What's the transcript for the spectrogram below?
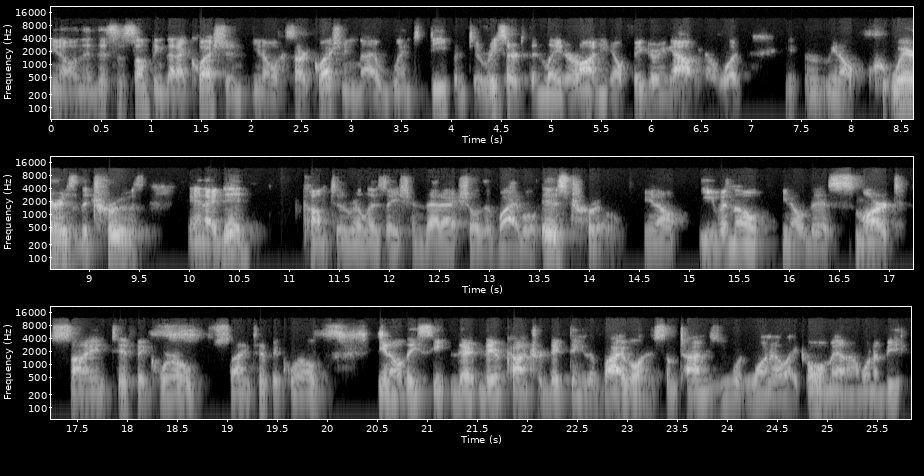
you know, and then this is something that I questioned, you know, started questioning. And I went deep into research. Then later on, you know, figuring out, you know, what, you know, where is the truth? And I did come to the realization that actually the Bible is true. You know, even though you know this smart scientific world, scientific world, you know, they see they're they're contradicting the Bible, and sometimes you would want to like, oh man, I want to be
